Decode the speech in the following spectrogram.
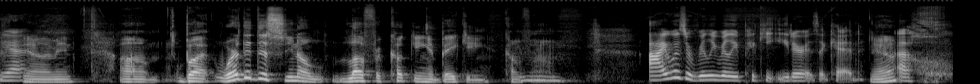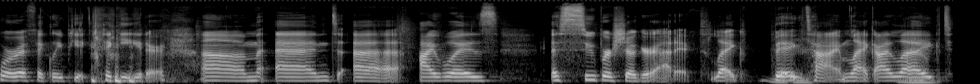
Yeah. You know what I mean? Um, but where did this, you know, love for cooking and baking come Mm-hmm. from? I was a really, really picky eater as a kid. Yeah? A horrifically pi- picky eater. Um, and uh, I was a super sugar addict, like big time. Like I liked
